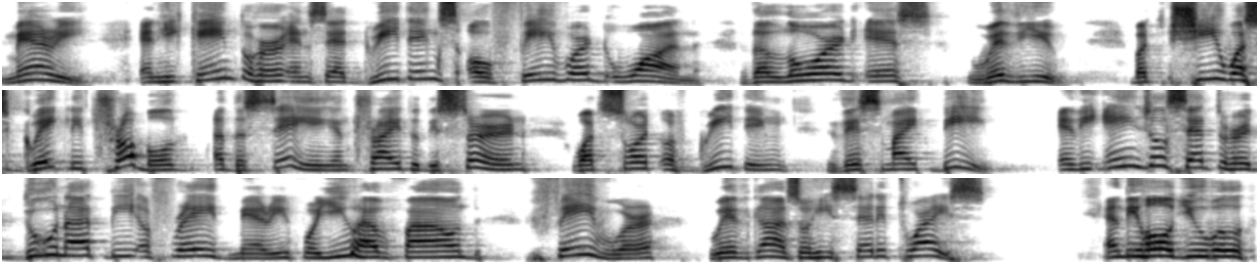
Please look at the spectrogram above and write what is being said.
Mary. And he came to her and said, Greetings, O favored one. The Lord is with you. But she was greatly troubled at the saying and tried to discern what sort of greeting this might be. And the angel said to her, Do not be afraid, Mary, for you have found favor with God. So he said it twice. And behold, you will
